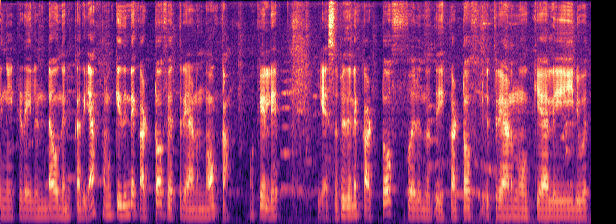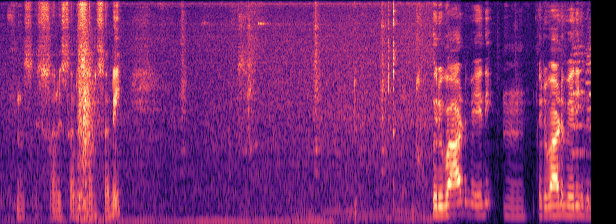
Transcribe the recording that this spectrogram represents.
നിങ്ങൾക്കിടയിൽ ഉണ്ടാവും എന്ന് എനിക്കറിയാം. നമുക്ക് ഇതിന്റെ കട്ട് ഓഫ് എത്രയാണെന്ന് നോക്കാം. ഓക്കെ അല്ലേ? യെസ് അപ്പോൾ ഇതിന്റെ കട്ട് ഓഫ് വരുന്നത് ഈ കട്ട് ഓഫ് എത്രയാണെന്ന് നോക്കിയാൽ ഈ ഇരുപത്തി സോറി സോറി സോറി സോറി ഒരുപാട് പേര് ഒരുപാട് പേര് ഇതിൽ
